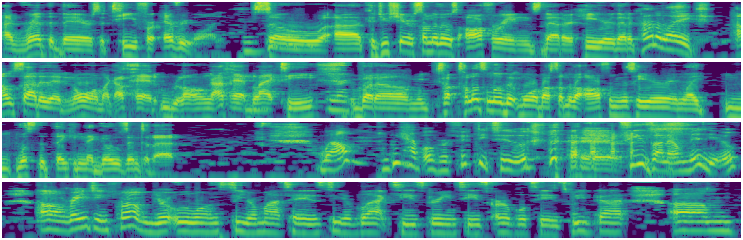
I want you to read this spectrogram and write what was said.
I've read that there's a tea for everyone. Mm-hmm. So uh, could you share some of those offerings that are here that are kind of like outside of that norm? Like I've had oolong, I've had black tea, but um, t- tell us a little bit more about some of the offerings here and like what's the thinking that goes into that. Well, we have over 52 teas on our menu, uh, ranging from your oolongs to your mates to your black teas, green teas, herbal teas. We've got, um,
